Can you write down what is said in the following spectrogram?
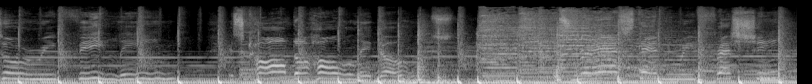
victory feeling is called the Holy Ghost. It's rest and refreshing.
